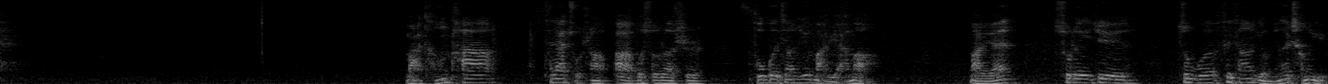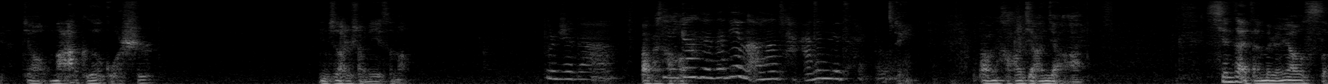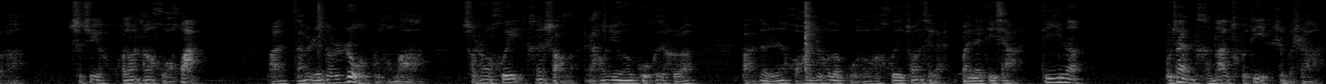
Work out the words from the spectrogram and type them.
马腾他，他家祖上，爸爸不说了是伏波将军马援嘛？马援说了一句中国非常有名的成语，叫“马革裹尸”。你知道是什么意思吗？不知道。爸爸好好。刚才在电脑上查的那词儿对，爸爸你好好讲一讲啊。现在咱们人要死了，是去火葬场火化，把咱们人都是肉和骨头嘛，烧成灰很少了，然后用个骨灰盒。把这人火化之后的骨头和灰装起来，埋在地下。第一呢，不占很大的土地，是不是啊？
